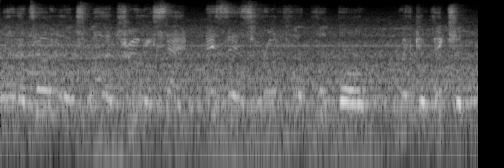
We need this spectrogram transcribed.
Well, the tone looks well and truly set. This is front foot football with conviction.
